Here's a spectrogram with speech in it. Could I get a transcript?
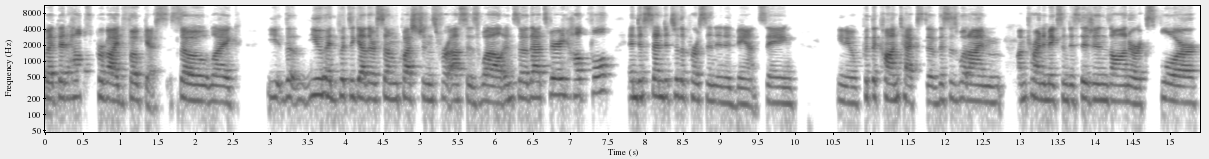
but that helps provide focus. So like you, the, you had put together some questions for us as well, and so that's very helpful. And to send it to the person in advance, saying you know put the context of this is what i'm i'm trying to make some decisions on or explore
